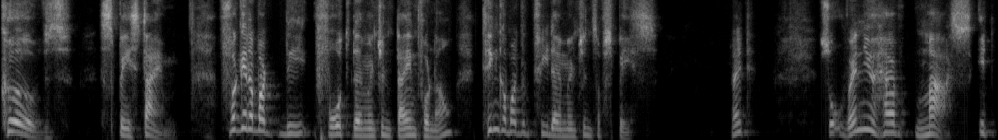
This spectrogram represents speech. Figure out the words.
curves space time forget about the fourth dimension time for now. Think about the three dimensions of space right so when you have mass, it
